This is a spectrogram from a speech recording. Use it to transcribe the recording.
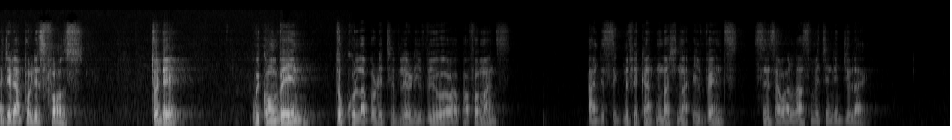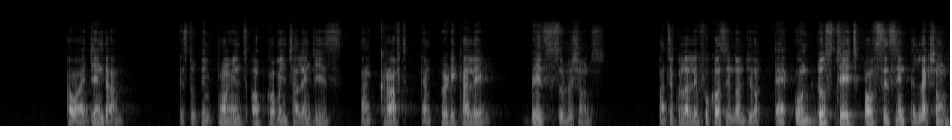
Nigerian Police Force. Today, we convene to collaboratively review our performance and the significant national events since our last meeting in July. Our agenda is to pinpoint upcoming challenges and craft empirically based solutions, particularly focusing on the uh, Ondo State off-season election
